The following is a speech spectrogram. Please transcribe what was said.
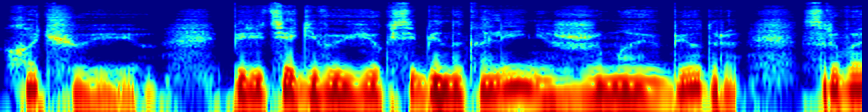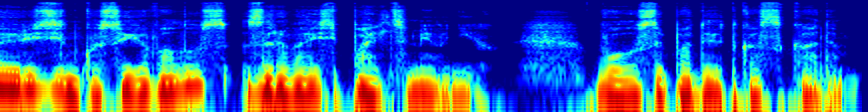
Хочу ее. Перетягиваю ее к себе на колени, сжимаю бедра, срываю резинку с ее волос, зарываясь пальцами в них. Волосы падают каскадом.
